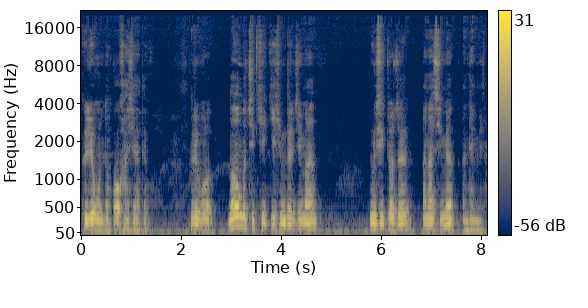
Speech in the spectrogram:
근력 운동 꼭 하셔야 되고 그리고 너무 지키기 힘들지만 음식 조절 안 하시면 안 됩니다.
